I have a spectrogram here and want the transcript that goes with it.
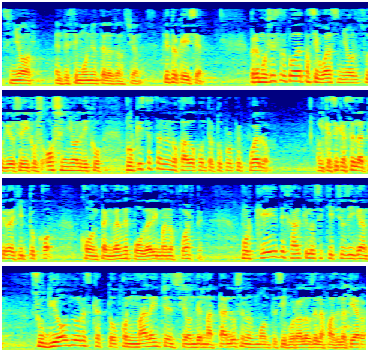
Señor, el testimonio ante las naciones. Fíjate lo que dice. Pero Moisés trató de apaciguar al Señor, su Dios, y dijo, oh Señor, le dijo, ¿por qué estás tan enojado contra tu propio pueblo? Al que sacaste de la tierra de Egipto con, tan grande poder y mano fuerte. ¿Por qué dejar que los egipcios digan, su Dios lo rescató con mala intención de matarlos en los montes y borrarlos de la faz de la tierra?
